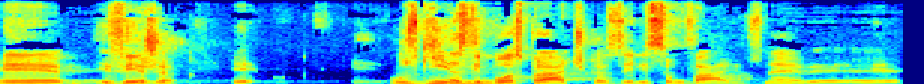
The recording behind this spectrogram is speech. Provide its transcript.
É, veja, é, os guias de boas práticas, eles são vários. Né? É,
